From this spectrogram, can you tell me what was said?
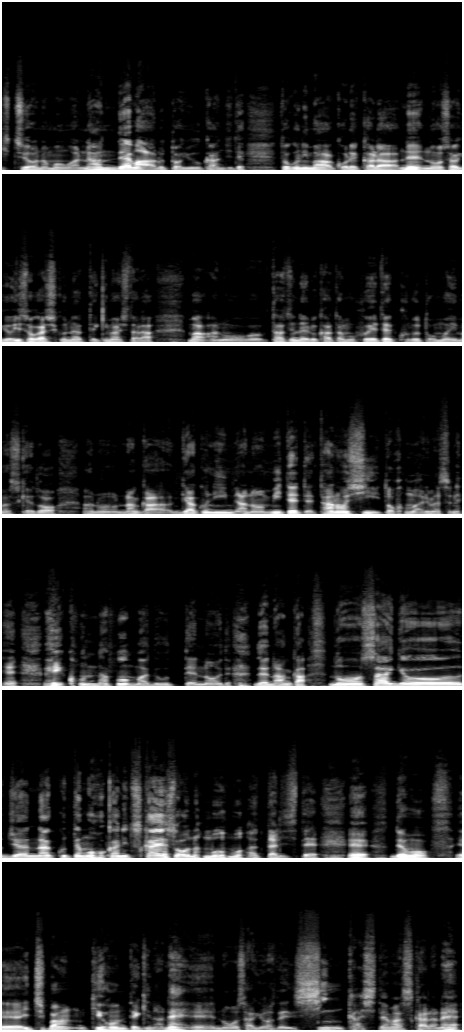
必要なもんは何でもあるという感じで、特にまあこれからね、農作業忙しくなってきましたら、まああの、訪ねる方も増えてくると思いますけど、あの、なんか逆にあの、見てて楽しいとこもありますね。え、こんなもんまで売ってんの？で、で、なんか農作業じゃなくても他に使えそうなもんもああったりして、えー、でも、えー、一番基本的なね、えー、農作業で進化してますからね、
